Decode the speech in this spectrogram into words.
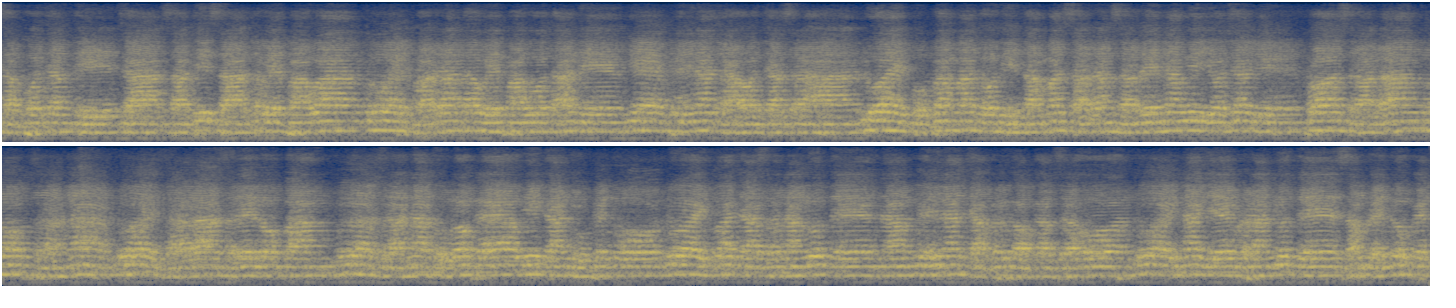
สัพพจังติจาสาธิสาทเวภาวะด้วยปารัตเวภาวทานเนแยกพินาจาอจาสราดด้วยปุพพมาโตติตามัสสารังสาเรนวิโยชเยเพราะสารังลบสานาด้วยสาราสเรโลปัง พื่อสาราถูกลบแล้ววิการอยู่เป็นโทด้วยพระจาสนังรุตเตนำเป็นนันจับประกอบกับสะโอนด้วยนาเยปรันยุตเตสำเร็จรูปเป็น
